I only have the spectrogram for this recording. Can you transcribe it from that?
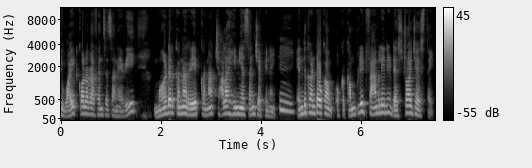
ఈ వైట్ కాలర్ అఫెన్సెస్ అనేవి మర్డర్ కన్నా రేప్ కన్నా చాలా హీనియస్ అని చెప్పినాయి. ఎందుకంటే ఒక ఒక కంప్లీట్ ఫ్యామిలీని డెస్ట్రాయ్ చేస్తాయి.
